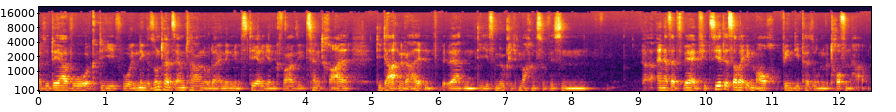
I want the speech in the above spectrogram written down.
Also der, wo, die, wo in den Gesundheitsämtern oder in den Ministerien quasi zentral die Daten gehalten werden, die es möglich machen zu wissen, äh, einerseits wer infiziert ist, aber eben auch, wen die Personen getroffen haben.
